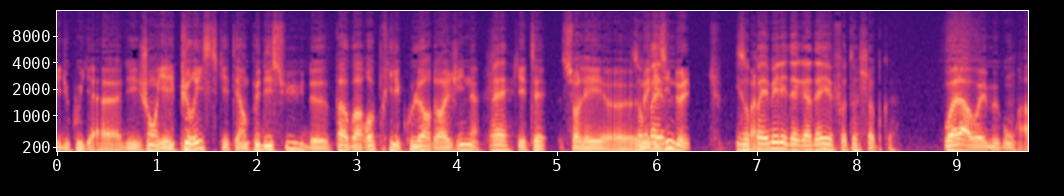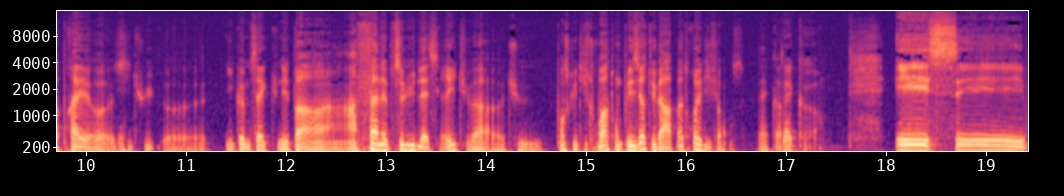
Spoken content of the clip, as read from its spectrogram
Et du coup, il y a des gens, il y a les puristes qui étaient un peu déçus de pas avoir repris les couleurs d'origine ouais. qui étaient sur les euh, magazines de l'époque. Ils ont Voilà. pas aimé les Dagada et Photoshop, quoi. Voilà, ouais, mais bon, après, euh, si tu euh, dis comme ça que tu n'es pas un, un fan absolu de la série, tu vas, tu penses que tu trouveras ton plaisir, tu verras pas trop la différence. D'accord. D'accord. Et c'est,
